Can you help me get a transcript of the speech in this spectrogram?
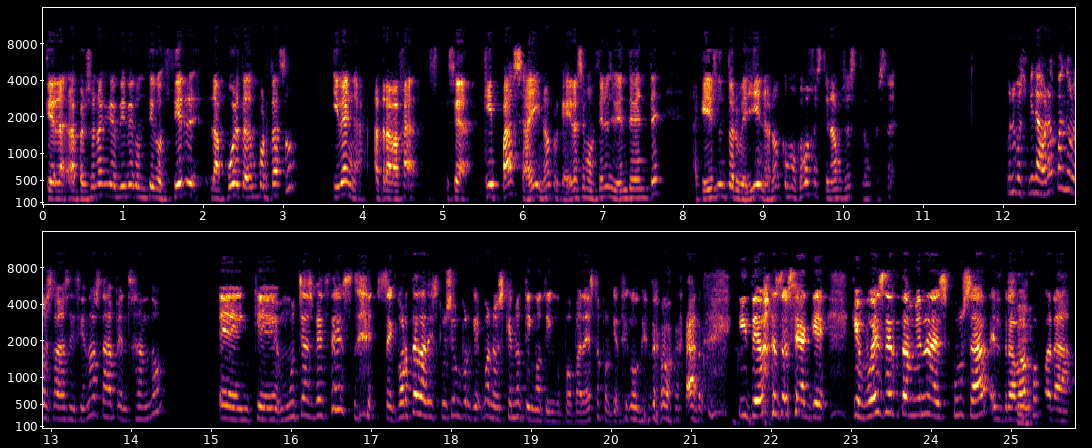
que la, persona que vive contigo cierre la puerta de un portazo y venga a trabajar. O sea, ¿qué pasa ahí, no? Porque ahí las emociones, evidentemente, aquello es un torbellino, ¿no? ¿Cómo, cómo gestionamos esto? Bueno, pues mira, ahora cuando lo estabas diciendo, estaba pensando en que muchas veces se corta la discusión porque, bueno, es que no tengo tiempo para esto porque tengo que trabajar y te vas, o sea que, que puede ser también una excusa el trabajo para,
